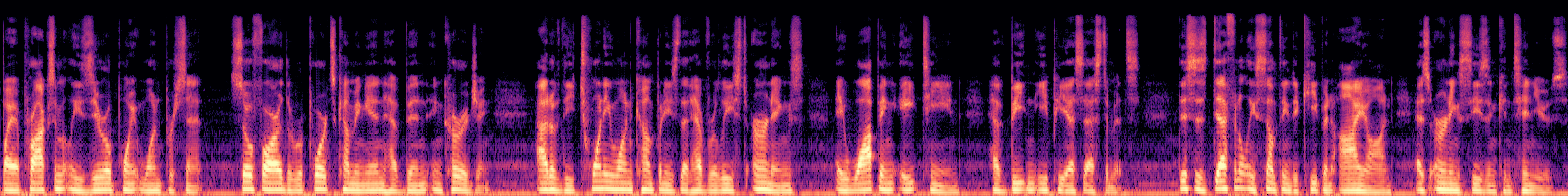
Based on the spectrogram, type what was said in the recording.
by approximately 0.1%. So far, the reports coming in have been encouraging. Out of the 21 companies that have released earnings, a whopping 18 have beaten EPS estimates. This is definitely something to keep an eye on as earnings season continues.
